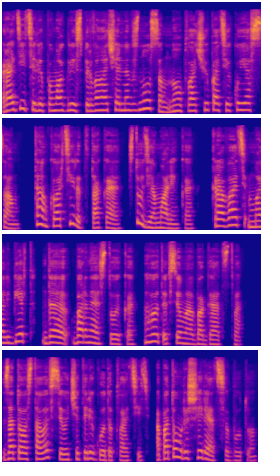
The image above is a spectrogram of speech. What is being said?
Родители помогли с первоначальным взносом, но плачу ипотеку я сам. Там квартира-то такая, студия маленькая. Кровать, мольберт да барная стойка. Вот и все мое богатство. Зато осталось всего четыре года платить, а потом расширяться буду.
